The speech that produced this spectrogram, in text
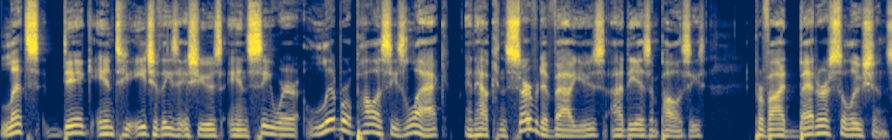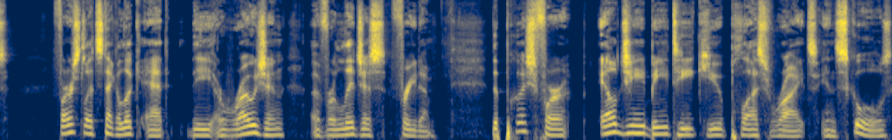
Let's dig into each of these issues and see where liberal policies lack and how conservative values, ideas, and policies provide better solutions. First, let's take a look at the erosion of religious freedom. The push for LGBTQ plus rights in schools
